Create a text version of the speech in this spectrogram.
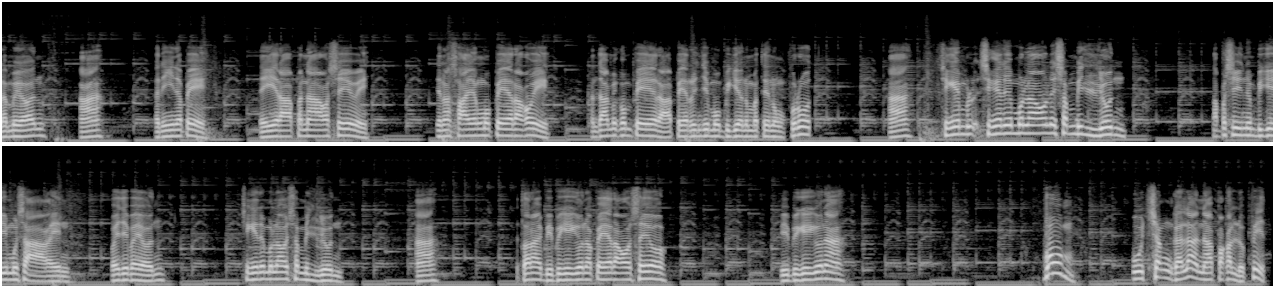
Alam mo yon Ha? Kanina pa eh. Nahihirapan na ako sa'yo eh. Sinasayang mo pera ko eh. Ang dami kong pera pero hindi mo bigyan ng matinong fruit. Ha? Singilin singilin mo lang ako ng isang milyon. Tapos yun yung bigay mo sa akin. Pwede ba yon? Singilin mo lang ako isang milyon. Ha? Ito na, bibigay ko na pera ko sa'yo. Bibigay ko na. Boom! Putsang gala, napakalupit.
